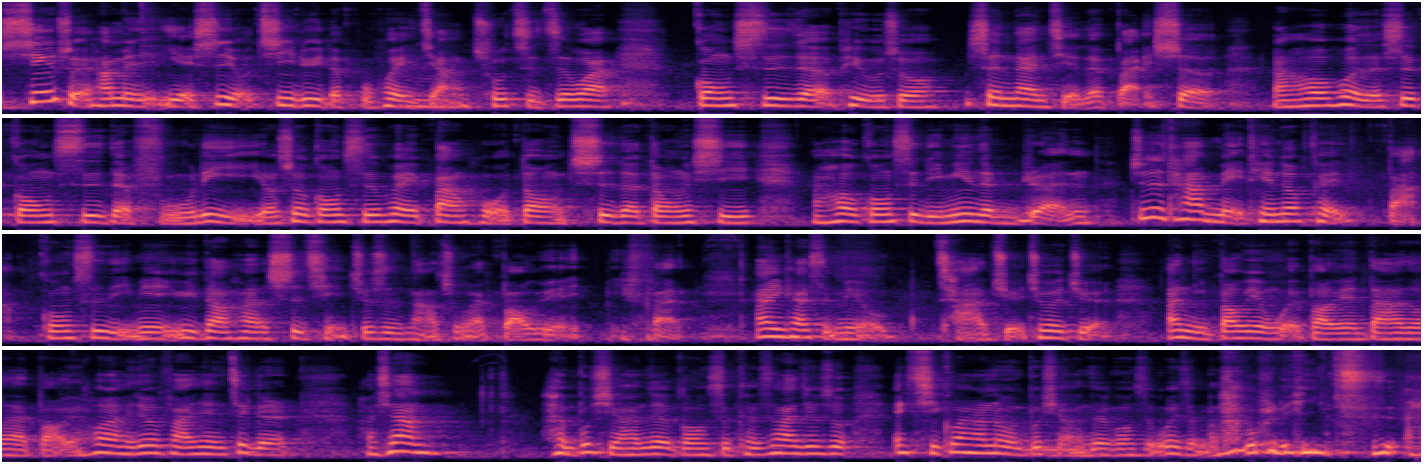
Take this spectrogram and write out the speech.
薪水他们也是有纪律的，不会讲。除此之外，公司的譬如说圣诞节的摆设，然后或者是公司的福利，有时候公司会办活动吃的东西，然后公司里面的人，就是他每天都可以把公司里面遇到他的事情，就是拿出来抱怨一番。他一开始没有察觉，就会觉得啊，你抱怨我也抱怨，大家都在抱怨。后来他就发现这个人好像。很不喜欢这个公司，可是他就说：“哎，奇怪，他那么不喜欢这个公司，为什么他不离职啊？”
